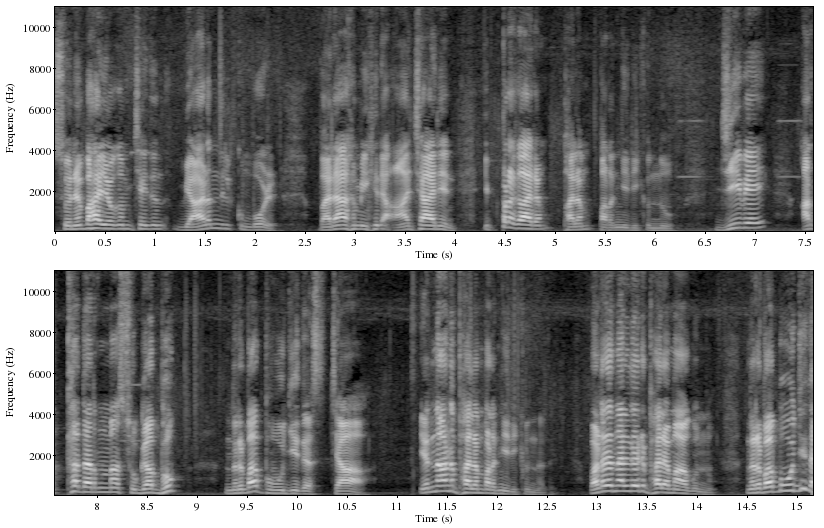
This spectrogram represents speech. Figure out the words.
സുനഭായോഗം ചെയ്ത് വ്യാഴം നിൽക്കുമ്പോൾ വരാഹമിഹിര ആചാര്യൻ ഇപ്രകാരം ഫലം പറഞ്ഞിരിക്കുന്നു. ജീവേ അർത്ഥധർമ്മ സുഖഭുക് നൃപപൂജിതശ്ച എന്നാണ് ഫലം പറഞ്ഞിരിക്കുന്നത്. വളരെ നല്ലൊരു ഫലമാകുന്നു. നൃപപൂജിത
